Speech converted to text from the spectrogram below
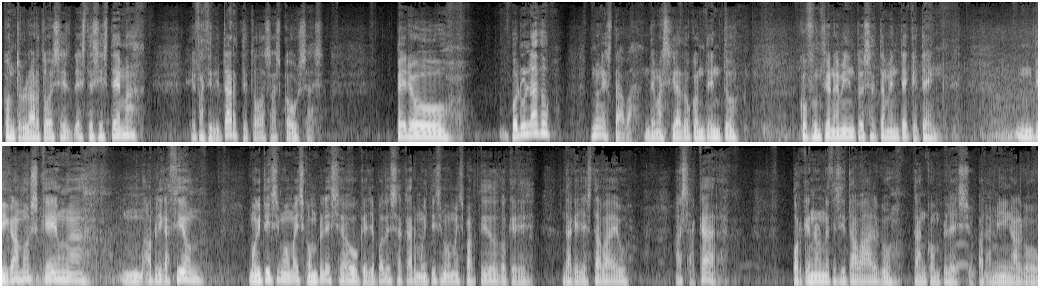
controlar todo ese, este sistema e facilitarte todas as cousas. Pero, por un lado, non estaba demasiado contento co funcionamento exactamente que ten. Digamos que é unha Mm, aplicación moitísimo máis complexa ou que lle pode sacar moitísimo máis partido do que da que lle estaba eu a sacar porque non necesitaba algo tan complexo. Para min algo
